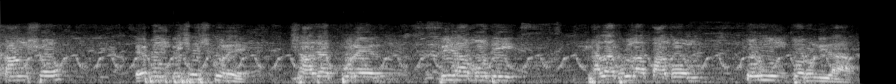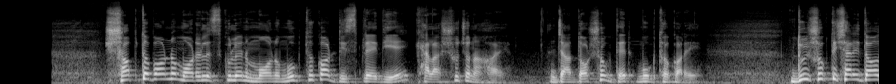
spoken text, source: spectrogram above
একাংশ এবং বিশেষ করে শাহজাদপুরের ক্রীড়ামোদী খেলাধুলা পাগল, তরুণ, তরুণীরা। সপ্তবর্ণ মডেল স্কুলের মনোমুগ্ধকর ডিসপ্লে দিয়ে খেলার সূচনা হয়, যা দর্শকদের মুগ্ধ করে। দুই শক্তিশালী দল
